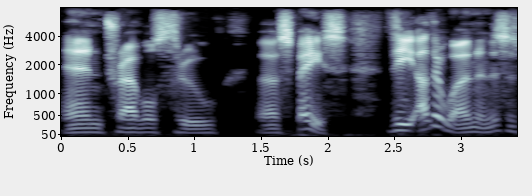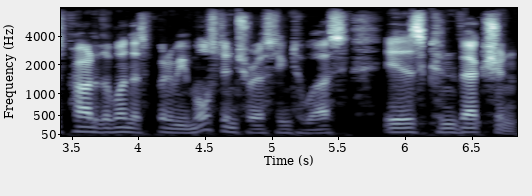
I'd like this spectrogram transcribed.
and travels through uh, space. The other one, and this is part of the one that's going to be most interesting to us, is convection.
